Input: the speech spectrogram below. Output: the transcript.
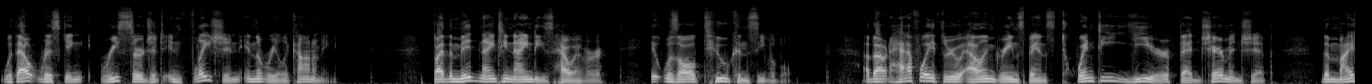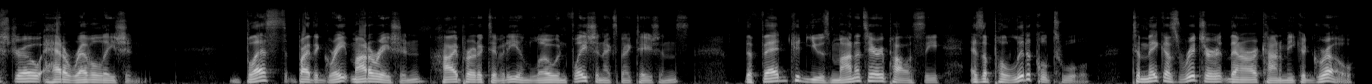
without risking resurgent inflation in the real economy. By the mid 1990s, however, it was all too conceivable. About halfway through Alan Greenspan's 20 year Fed chairmanship, the maestro had a revelation. Blessed by the great moderation, high productivity, and low inflation expectations, the Fed could use monetary policy as a political tool to make us richer than our economy could grow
